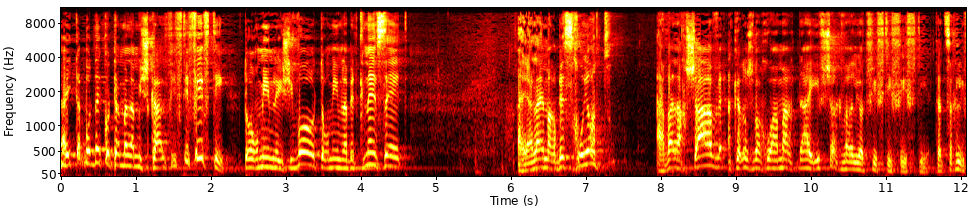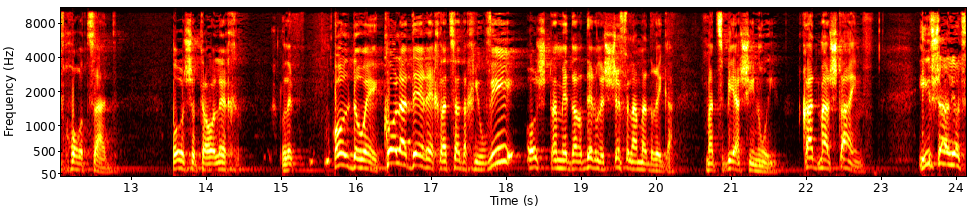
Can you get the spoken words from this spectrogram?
היית בודק אותם על המשקל 50-50, תורמים לישיבות, תורמים לבית כנסת, היה להם הרבה זכויות. אבל עכשיו הקדוש ברוך הוא אמר, די, אי אפשר כבר להיות 50-50, אתה צריך לבחור צד. או שאתה הולך all the way, כל הדרך לצד החיובי, או שאתה מדרדר לשפל המדרגה, מצביע שינוי. אחד מהשתיים. אי אפשר להיות 50-50.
